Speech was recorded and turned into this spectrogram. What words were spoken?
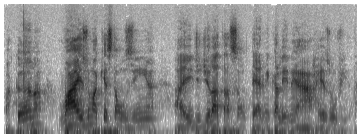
Bacana? Mais uma questãozinha aí de dilatação térmica linear resolvida.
